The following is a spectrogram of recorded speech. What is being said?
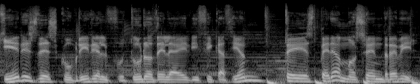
¿Quieres descubrir el futuro de la edificación? Te esperamos en Rebuild,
